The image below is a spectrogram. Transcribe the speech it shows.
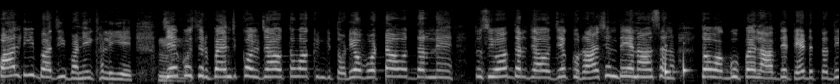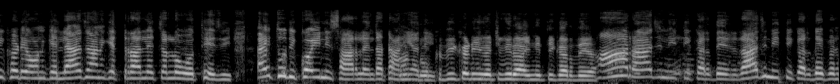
ਪਾਲਟੀ ਬਾਜੀ ਬਣੀ ਖਲੀਏ। ਜੇ ਕੋਈ ਸਰਪੰਚ ਕੋਲ ਜਾਓ ਤਾਂ ਆਖਣ ਕਿ ਤੁਹਾਡੀਆਂ ਵੋਟਾਂ ਉਧਰ ਨੇ ਤੁਸੀਂ ਉਧਰ ਜਾਓ। ਜੇ ਕੋਈ ਰਾਸ਼ਨ ਦੇਣ ਆਸਨ ਤਾਂ ਉਹ ਅੱਗੂ ਪਹਿਲਾਂ ਆਪਦੇ ਢਿੱਡ ਤੱਦੀ ਖੜੇ ਹੋਣਗੇ ਲੈ ਜਾਣਗੇ ਟਰਾਲੇ ਚੱਲੋ ਉੱਥੇ ਜੀ। ਇੱਥੋਂ ਦੀ ਕੋਈ ਨਹੀਂ ਸਾਰ ਲੈਂਦਾ ਟਾਣੀਆਂ ਦੀ। ਦੁੱਖ ਦੀ ਘੜੀ ਵਿੱਚ ਵੀ ਰਾਜਨੀਤੀ ਕਰਦੇ ਆ। ਹਾਂ ਰਾਜਨੀਤੀ ਕਰਦੇ ਰਾਜਨੀਤੀ ਕਰਦੇ ਫਿਰ।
